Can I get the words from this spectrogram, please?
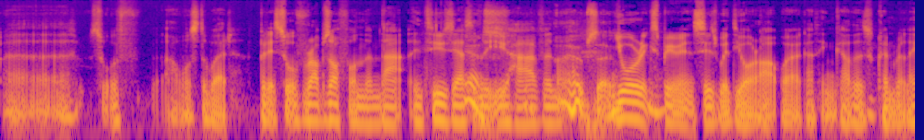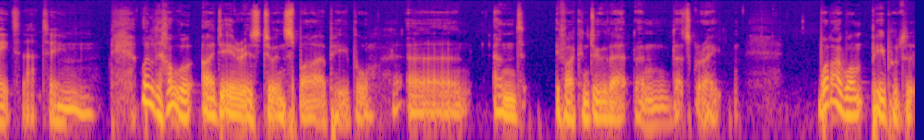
uh, sort of oh, what's the word but it sort of rubs off on them that enthusiasm yes, that you have and I hope so. your experiences with your artwork. I think others can relate to that too. Mm. Well, the whole idea is to inspire people, uh, and if I can do that, then that's great. What I want people to,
